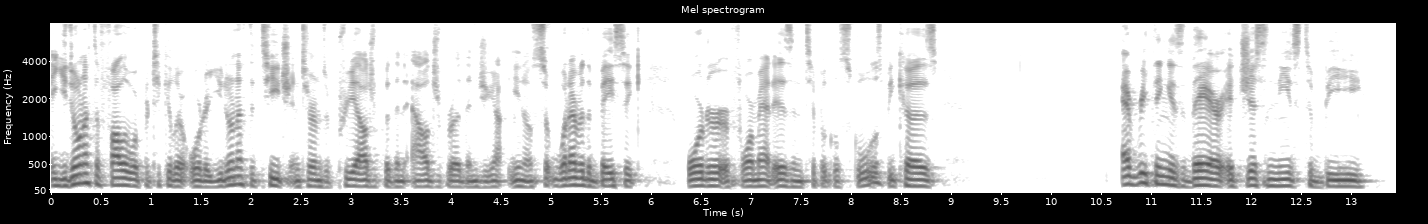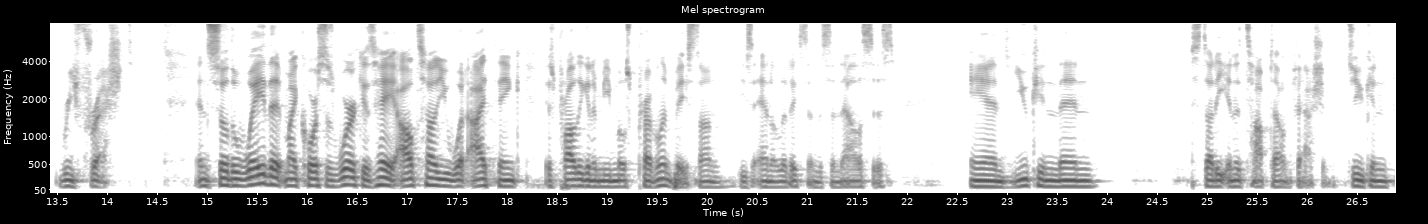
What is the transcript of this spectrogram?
and you don't have to follow a particular order. You don't have to teach in terms of pre-algebra, then algebra, then ge- you know, so whatever the basic order or format is in typical schools, because everything is there. It just needs to be refreshed. And so the way that my courses work is, hey, I'll tell you what I think is probably going to be most prevalent based on these analytics and this analysis, and you can then study in a top down fashion. So you can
